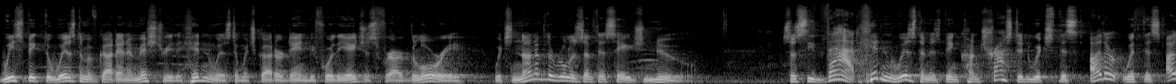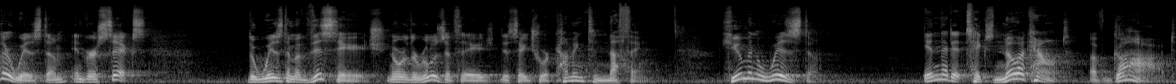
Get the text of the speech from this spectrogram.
We speak the wisdom of God in a mystery, the hidden wisdom which God ordained before the ages for our glory, which none of the rulers of this age knew. So see that hidden wisdom is being contrasted which this other, with this other wisdom in verse 6. The wisdom of this age, nor of the rulers of age, this age who are coming to nothing. Human wisdom, in that it takes no account of God,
